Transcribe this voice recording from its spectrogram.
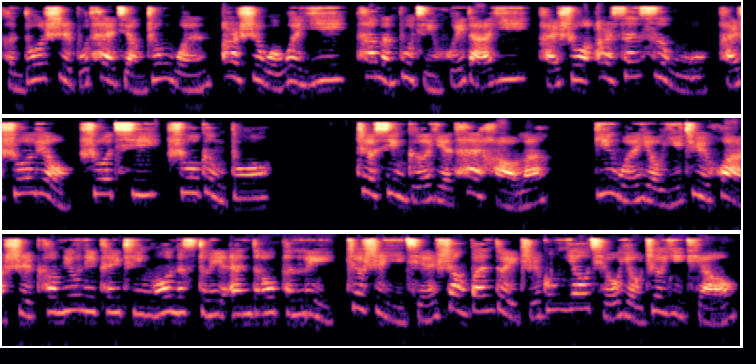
很多是不太讲中文。二是我问一，他们不仅回答一，还说二三四五，还说六，说七，说更多。这性格也太好了。英文有一句话是 communicating honestly and openly，这是以前上班对职工要求有这一条。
